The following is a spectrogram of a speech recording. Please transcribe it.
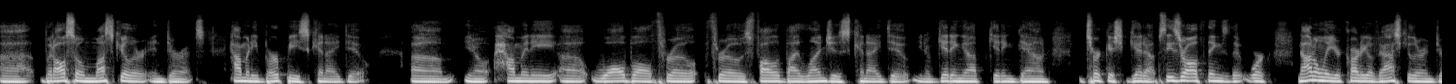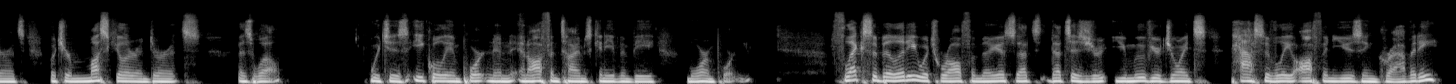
uh, but also muscular endurance. How many burpees can I do? Um, you know, how many uh, wall ball throw throws followed by lunges can I do? You know, getting up, getting down, Turkish get ups. These are all things that work not only your cardiovascular endurance, but your muscular endurance as well, which is equally important and, and oftentimes can even be more important. Flexibility, which we're all familiar, so that's that's as you you move your joints passively, often using gravity,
